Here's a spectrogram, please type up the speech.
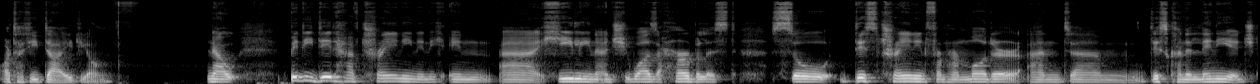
or that he died young. Now, Biddy did have training in in uh, healing, and she was a herbalist. So this training from her mother and um, this kind of lineage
